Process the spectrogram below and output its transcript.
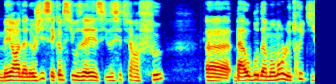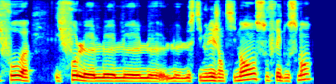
meilleure analogie, c'est comme si vous avez, essayez de faire un feu, bah au bout d'un moment, le truc, il faut, il faut le, le stimuler gentiment, souffler doucement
